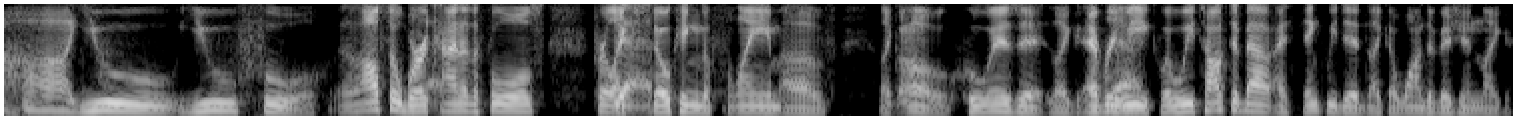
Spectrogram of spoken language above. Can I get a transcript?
Ah, you, you fool. Also, we're Yeah. kind of the fools for like Yeah. stoking the flame of like, oh, who is it? Like every Yeah. week when we talked about, I think we did like a WandaVision like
